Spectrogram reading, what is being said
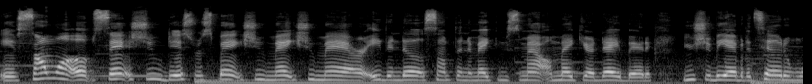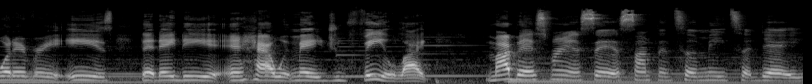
If someone upsets you, disrespects you, makes you mad, or even does something to make you smile or make your day better, you should be able to tell them whatever it is that they did and how it made you feel. Like my best friend said something to me today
